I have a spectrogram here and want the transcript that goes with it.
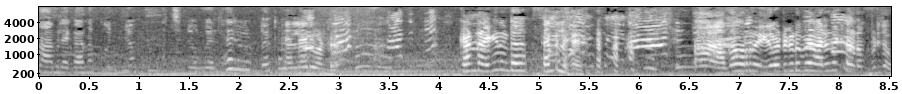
ഫാമിലിയാ കാരണം കുഞ്ഞും അച്ഛനും എല്ലാരും ഉണ്ട്. എല്ലാരും ഉണ്ട്. കണ്ട എങ്ങനെയുണ്ട്? കണ്ടില്ലേ? ആ അതാ പറഞ്ഞു. ഈ റോഡിൽ കൂടെ പോയി ആനനെ കാണും. പിടിച്ചോ?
